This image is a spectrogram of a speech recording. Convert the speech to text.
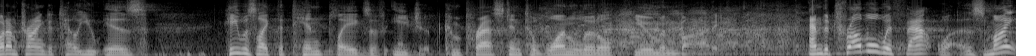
What I'm trying to tell you is he was like the 10 plagues of Egypt compressed into one little human body. And the trouble with that was my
